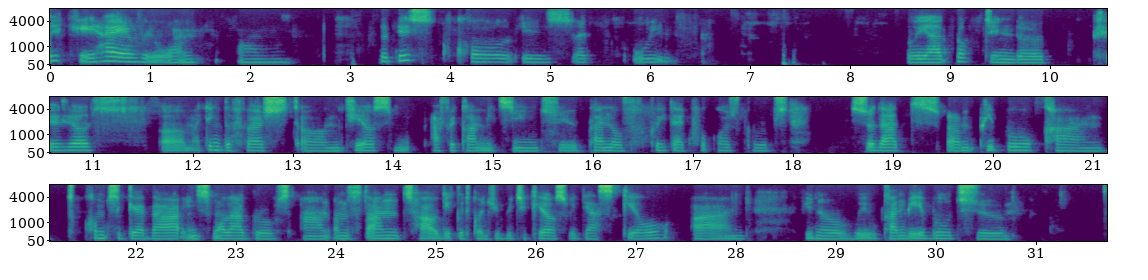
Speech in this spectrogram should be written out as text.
Okay, hi everyone. Um, so this call is like we we had talked in the previous um I think the first um CHAOSS Africa meeting to kind of create like focus groups so that um people can come together in smaller groups and understand how they could contribute to CHAOSS with their skill and you know we can be able to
